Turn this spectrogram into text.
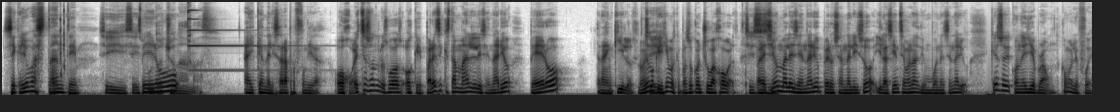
Se cayó bastante Sí, 6.8 Pero- nada más. hay que analizar a profundidad. Ojo, estos son de los juegos, ok, parece que está mal el escenario, pero tranquilos. Lo mismo Sí. que dijimos que pasó con Chuba Howard. Sí, Parecía sí. un mal escenario, pero se analizó y la siguiente semana dio un buen escenario. ¿Qué sucede con AJ Brown? ¿Cómo le fue?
